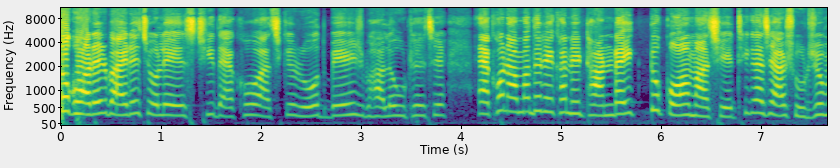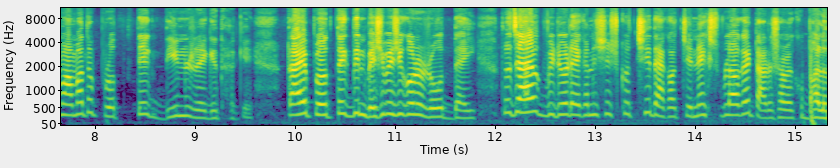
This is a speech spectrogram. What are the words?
তো ঘরের বাইরে চলে এসছি। দেখো, আজকে রোদ বেশ ভালো উঠেছে। এখন আমাদের এখানে ঠান্ডা একটু কম আছে, ঠিক আছে? আর সূর্য মামা তো প্রত্যেক দিন রেগে থাকে। তাই প্রত্যেক দিন বেশি বেশি করে রোদ দেয়। তো যাই হোক ভিডিওটা এখানে শেষ করছি। দেখা হচ্ছে নেক্সট ব্লগে তারা সবাই, খুব ভালো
